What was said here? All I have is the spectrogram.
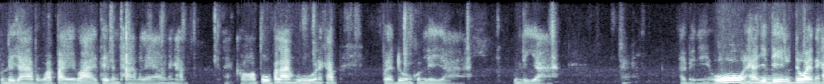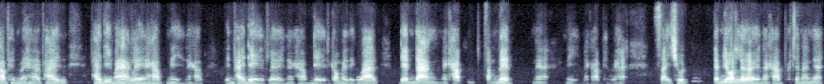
คุณเดยาบอกว่าไปไหว้เทพจันทามาแล้วนะครับ ขอปู่พระราหูนะครับ เปิดดวงคุณลียา คุณลียาได้แบบนี้ โอ้นะฮะยินดีด้วยนะครับ เห็นไหมฮะไพ่ไพ่ดีมากเลยนะครับ นี่นะครับ เป็นไพ่เดทเลยนะครับ เดทก็หมายถึงว่าเด่นดังนะครับสำเร็จนะนี่นะครับเห็นไหมฮะใส่ชุดเต็มยศเลยนะครับ เพราะฉะนั้นเนี่ย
